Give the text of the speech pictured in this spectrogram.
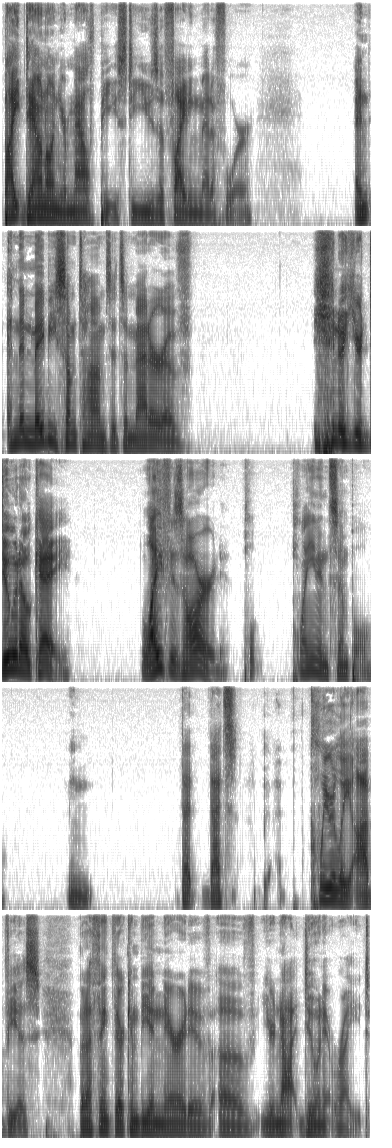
Bite down on your mouthpiece to use a fighting metaphor. And and then maybe sometimes it's a matter of you know, you're doing okay. Life is hard, pl- plain and simple. I mean, that that's clearly obvious, but I think there can be a narrative of you're not doing it right.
